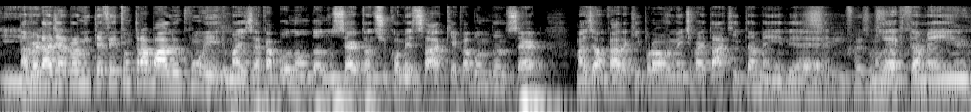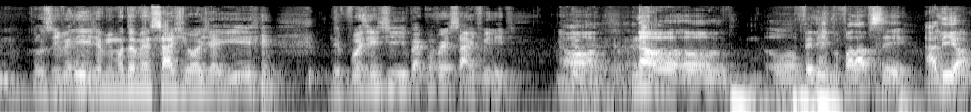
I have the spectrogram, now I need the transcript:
e- Na verdade era pra mim ter feito um trabalho com ele, mas acabou não dando certo antes de começar aqui, acabou não dando certo, mas é um cara que provavelmente vai estar aqui também. Ele é Sim, faz um moleque também. Inclusive ele já me mandou mensagem hoje aí. Depois a gente vai conversar, hein, Felipe? Ó, não, ô, ô, ô, Felipe, vou falar pra você. Ali, ó,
